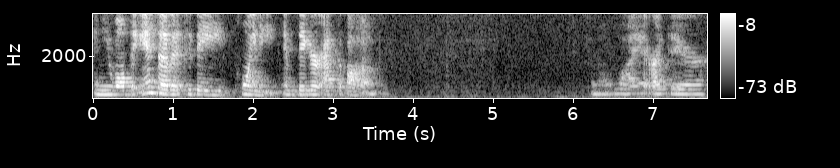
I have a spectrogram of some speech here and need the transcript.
And you want the end of it to be pointy and bigger at the bottom. So I'm gonna Y it right there.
